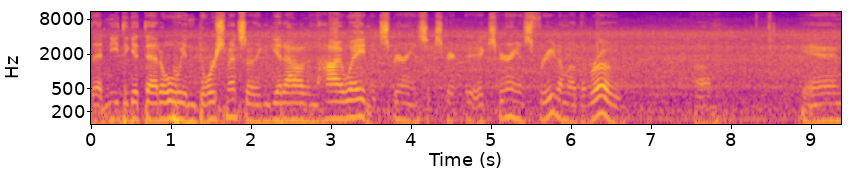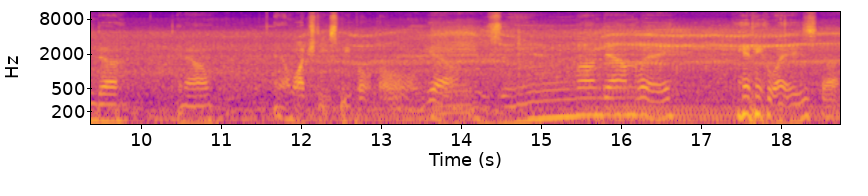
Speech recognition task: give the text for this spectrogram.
that need to get that old endorsement so they can get out on the highway and experience exper experience freedom of the road. Um, and uh, you know, and watch these people. Oh, yeah. Zoom on down the way. Anyways, uh,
